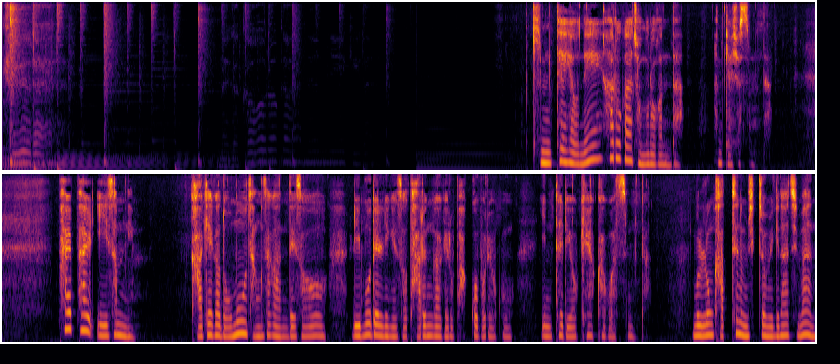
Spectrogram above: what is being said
그래. 김태현의 하루가 저물어 간다. 함께 하셨습니다. 8823님 가게가 너무 장사가 안 돼서 리모델링해서 다른 가게로 바꿔보려고 인테리어 계약하고 왔습니다. 물론 같은 음식점이긴 하지만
